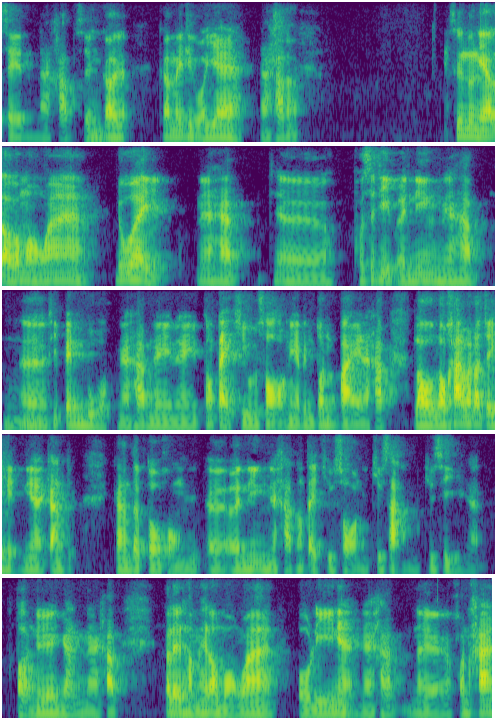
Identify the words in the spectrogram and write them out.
6%นะครับ ซึ่งก็ก็ไม่ถือว่าแย่นะครับครับซึ่งตรงเนี้ยเราก็มองว่าด้วยนะครับเอ่อ positive earning นะครับอืมเอ่อที่เป็นบวกนะครับในในตั้งแต่ Q2 เนี่ยเป็นต้นไปนะครับ เราเราคาดว่าเราจะเห็นเนี่ยการการเติบโตของเอ่อ earning นะครับตั้งแต่ Q2 Q3 Q4 เนี่ยต่อเนื่องกันนะครับ ก็เลยทำให้เรามองว่าโอลีเนี่ยนะครับเอ่อค่อนข้าง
